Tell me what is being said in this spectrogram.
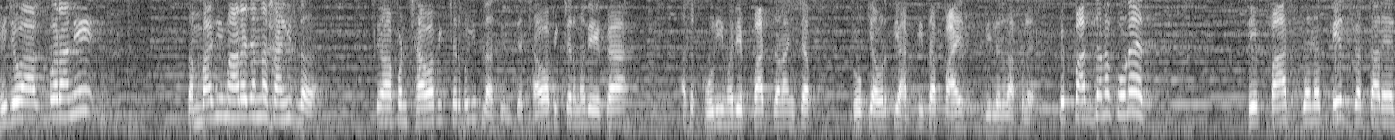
हे जेव्हा अकबराने संभाजी महाराजांना सांगितलं तेव्हा आपण छावा पिक्चर बघितला असेल. त्या छावा पिक्चरमध्ये एका असं खोलीमध्ये पाच जणांच्या डोक्यावरती हत्तीचा पाय दिलेला दाखवलाय हे पाच जण कोण आहेत? हे पाच जण तेच गद्दार आहेत.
